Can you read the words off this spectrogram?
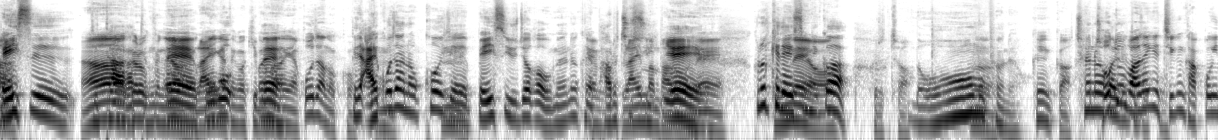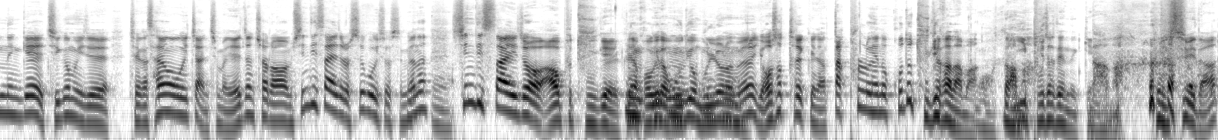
이제 베이스 기타 아, 같은 그렇군요. 거, 예, 라인 그거- 같은 거 기본하게 예, 그냥 꽂아놓고. 그냥 알 음. 꽂아놓고 이제 음. 베이스 유저가 오면은 그냥 바로 칠 수 라인만 바로. 예, 네. 그렇게 돼 좋네요. 있으니까 그렇죠. 너무 음. 편해요. 그러니까 저도 만약에 좋고. 지금 갖고 있는 게 지금은 이제 제가 사용하고 있지 않지만 예전처럼 신디사이저를 쓰고 있었으면은 음. 신디사이저 아웃풋 두 개 그냥 음, 거기다 음, 오디오 음, 물려놓으면 여섯 트랙 그냥 딱 풀로 해놓고도 두 개가 남아. 어, 남아. 이 부자된 느낌. 남아. 그렇습니다.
